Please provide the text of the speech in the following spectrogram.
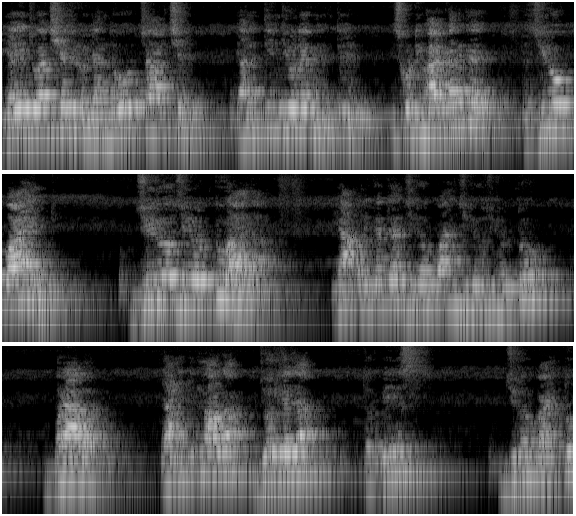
ये जो है छः ज़ीरो, यानी दो, चार छः यानी तीन ज़ीरो लेंगे, तीन। इसको डिवाइड करेंगे तो zero point zero zero two आएगा। यहाँ पर लिख देते हैं zero point zero zero two बराबर। यानी कितना होगा? जो लिया जाए तो बीस ज़ीरो पॉइंट टू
